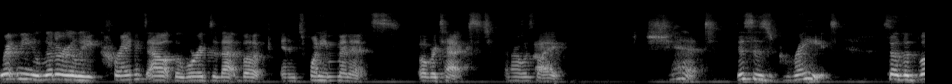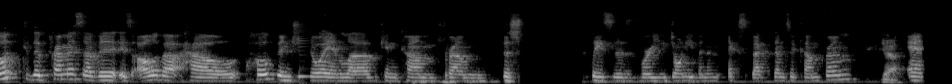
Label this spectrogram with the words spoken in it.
Brittany literally cranked out the words of that book in 20 minutes over text. And I was like, shit, this is great. So the book, the premise of it is all about how hope and joy and love can come from the places where you don't even expect them to come from. Yeah. And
